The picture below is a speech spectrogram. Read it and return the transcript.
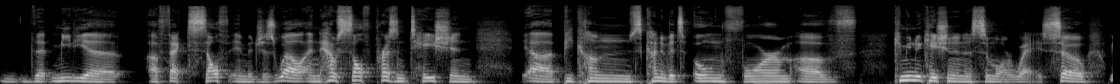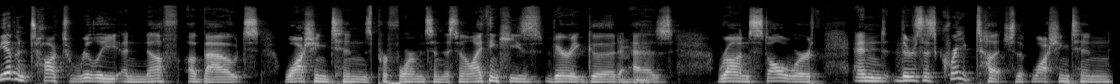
that media affect self image as well, and how self presentation uh, becomes kind of its own form of communication in a similar way. So we haven't talked really enough about Washington's performance in this film. I think he's very good mm-hmm. as Ron Stallworth. And there's this great touch that Washington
